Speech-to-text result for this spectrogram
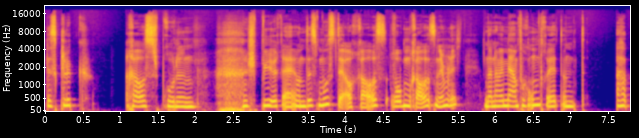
das Glück raussprudeln spüre. Und das musste auch raus, oben raus nämlich. Und dann habe ich mich einfach umgedreht und habe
